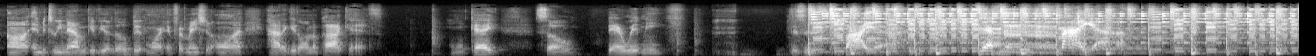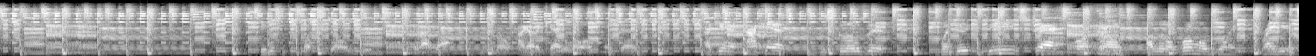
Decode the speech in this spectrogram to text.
uh, in between now, I'm gonna give you a little bit more information on how to get on the podcast. Okay, so bear with me. This is fire. Definitely fire. See, this is the stuff that y'all getting that I got. You know, I got a catalog, okay? I can't, I can't disclose it, but th- these tracks are from a little promo joint right here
